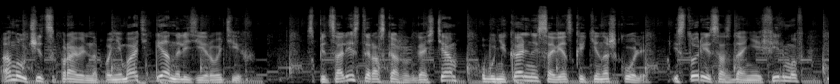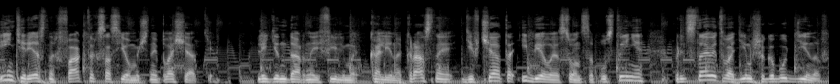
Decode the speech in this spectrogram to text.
а научиться правильно понимать и анализировать их. Специалисты расскажут гостям об уникальной советской киношколе, истории создания фильмов и интересных фактах со съемочной площадки. Легендарные фильмы «Калина красная», «Девчата» и «Белое солнце пустыни» представит Вадим Шагабуддинов,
